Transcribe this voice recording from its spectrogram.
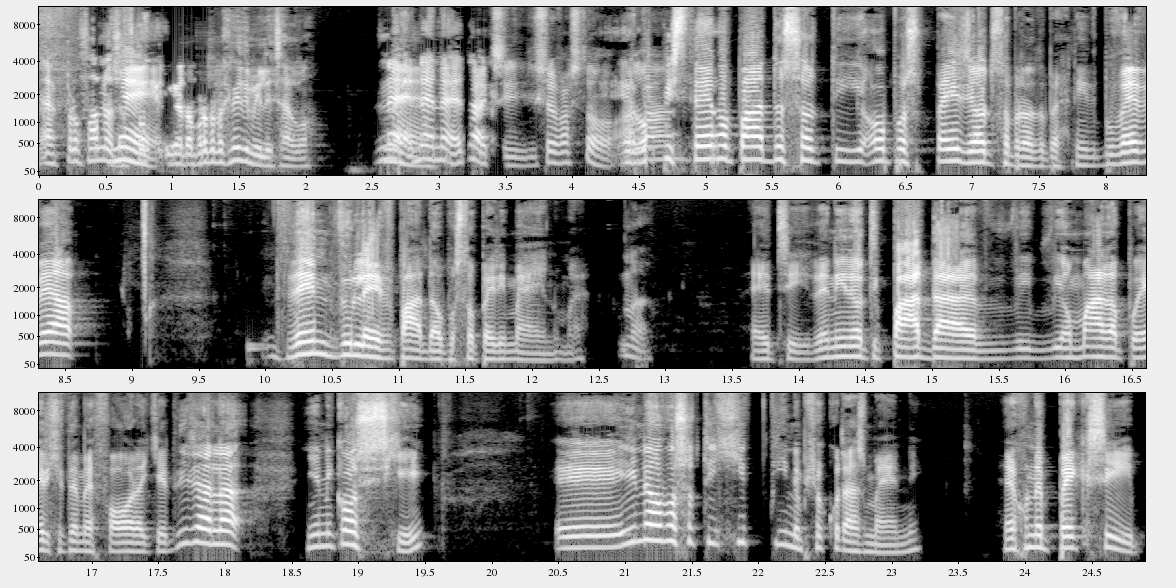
Ε, προφανώς. Ναι. αυτό- για το πρώτο παιχνίδι μίλησα εγώ. Ναι, Ναι. ναι, ναι, εντάξει, σεβαστό. Εγώ αλλά... πιστεύω πάντως ότι όπως παίζει ό,τι στο πρώτο παιχνίδι, που βέβαια δεν δουλεύει πάντα όπως το περιμένουμε. Ναι. Έτσι. Δεν είναι ότι πάντα η, η ομάδα που έρχεται με φόρα κερδίζει, αλλά γενικώ ισχύει. Ε, είναι όμως ότι οι Heat είναι πιο κουρασμένοι. Έχουν παίξει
